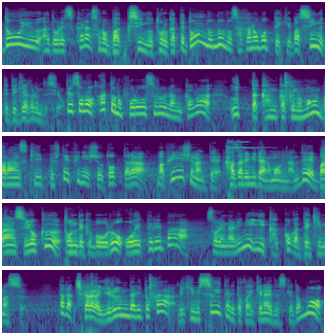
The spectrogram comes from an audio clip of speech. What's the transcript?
どういうアドレスからそのバックスイングを取るかってどんどんどんどん遡っていけばスイングって出来上がるんですよ。でその後のフォロースルーなんかは打った感覚のままバランスキープしてフィニッシュを取ったらまあフィニッシュなんて飾りみたいなもんなんでバランスよく飛んでくボールを追えてればそれなりにいい格好ができます。ただ力が緩んだりとか力みすぎたりとかいけないですけども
